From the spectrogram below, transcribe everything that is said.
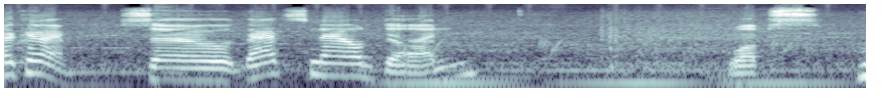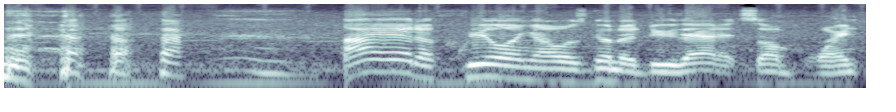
Okay, so that's now done. Whoops. I had a feeling I was gonna do that at some point.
